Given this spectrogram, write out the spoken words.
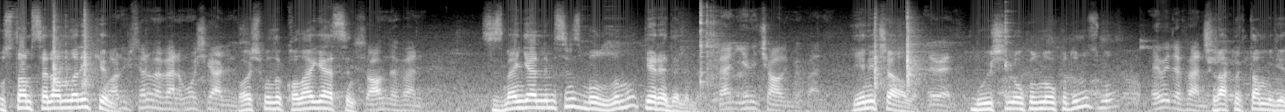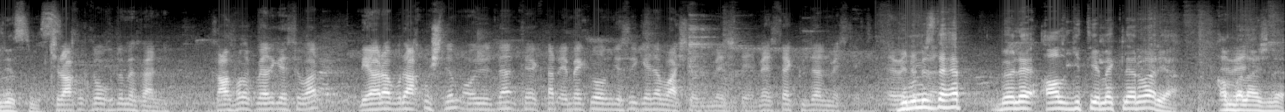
Ustam selamünaleyküm. Aleykümselam efendim, hoş geldiniz. Hoş bulduk, kolay gelsin. Sağ olun efendim. Siz Mengenli misiniz, Bolulu mu, Geredeli mi? Ben yeni çağlıyım efendim. Yeni Çağlı. Evet. Bu işin okulunu okudunuz mu? Evet efendim. Çıraklıktan mı geliyorsunuz? Çıraklıkta okudum efendim. Kalfalık belgesi var. Bir ara bırakmıştım. O yüzden tekrar emekli olunca gene başladım mesleğe. Meslek güzel meslek. Evet Günümüzde efendim. hep böyle al git yemekler var ya, ambalajlı.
